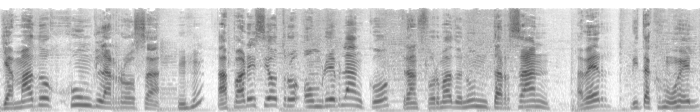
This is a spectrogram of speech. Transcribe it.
llamado Jungla Rosa? Aparece otro hombre blanco transformado en un Tarzán. A ver, grita como él.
